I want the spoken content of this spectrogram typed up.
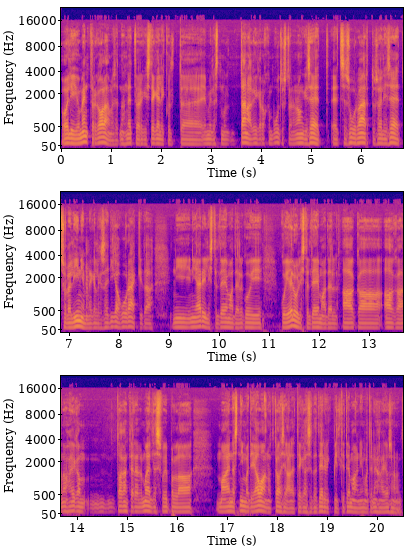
oli ju mentor ka olemas, et noh, network'is tegelikult äh, ja millest mul täna kõige rohkem puudust tunnen, ongi see, et, et see suur väärtus oli see, et sul oli inimene, kellega said iga kuu rääkida nii, nii ärilistel teemadel kui, kui elulistel teemadel, aga, aga noh, ega tagantjärele mõeldes võib-olla ma ennast niimoodi ei avanud ka seal, et ega seda tervikpilti tema niimoodi näha ei osanud.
